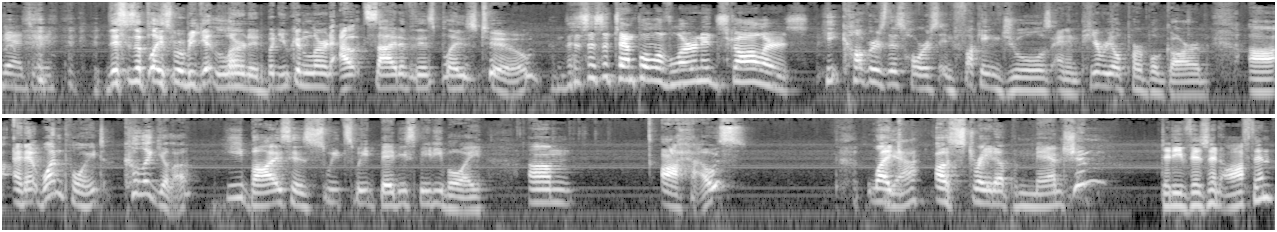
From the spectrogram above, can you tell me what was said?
Yeah, dude. This is a place where we get learned, but you can learn outside of this place too. This is a temple of learned scholars. He covers this horse in fucking jewels and imperial purple garb. Uh, and at one point, Caligula, he buys his sweet, sweet baby Speedy Boy, um, a house? Like Yeah. a straight up mansion? Did he visit often?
